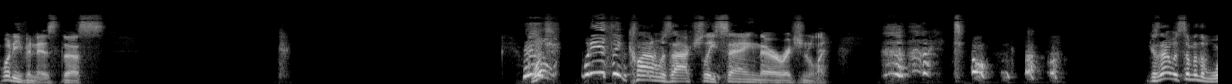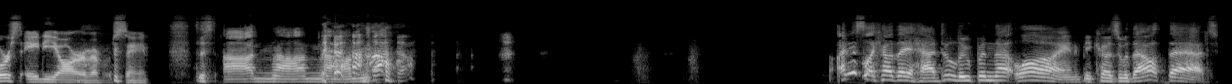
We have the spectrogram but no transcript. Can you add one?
What even is this? What, what do you think Clown was actually saying there originally? I don't know. Because that was some of the worst ADR I've ever seen. Just ah nom nom. I just like how they had to loop in that line because without that,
